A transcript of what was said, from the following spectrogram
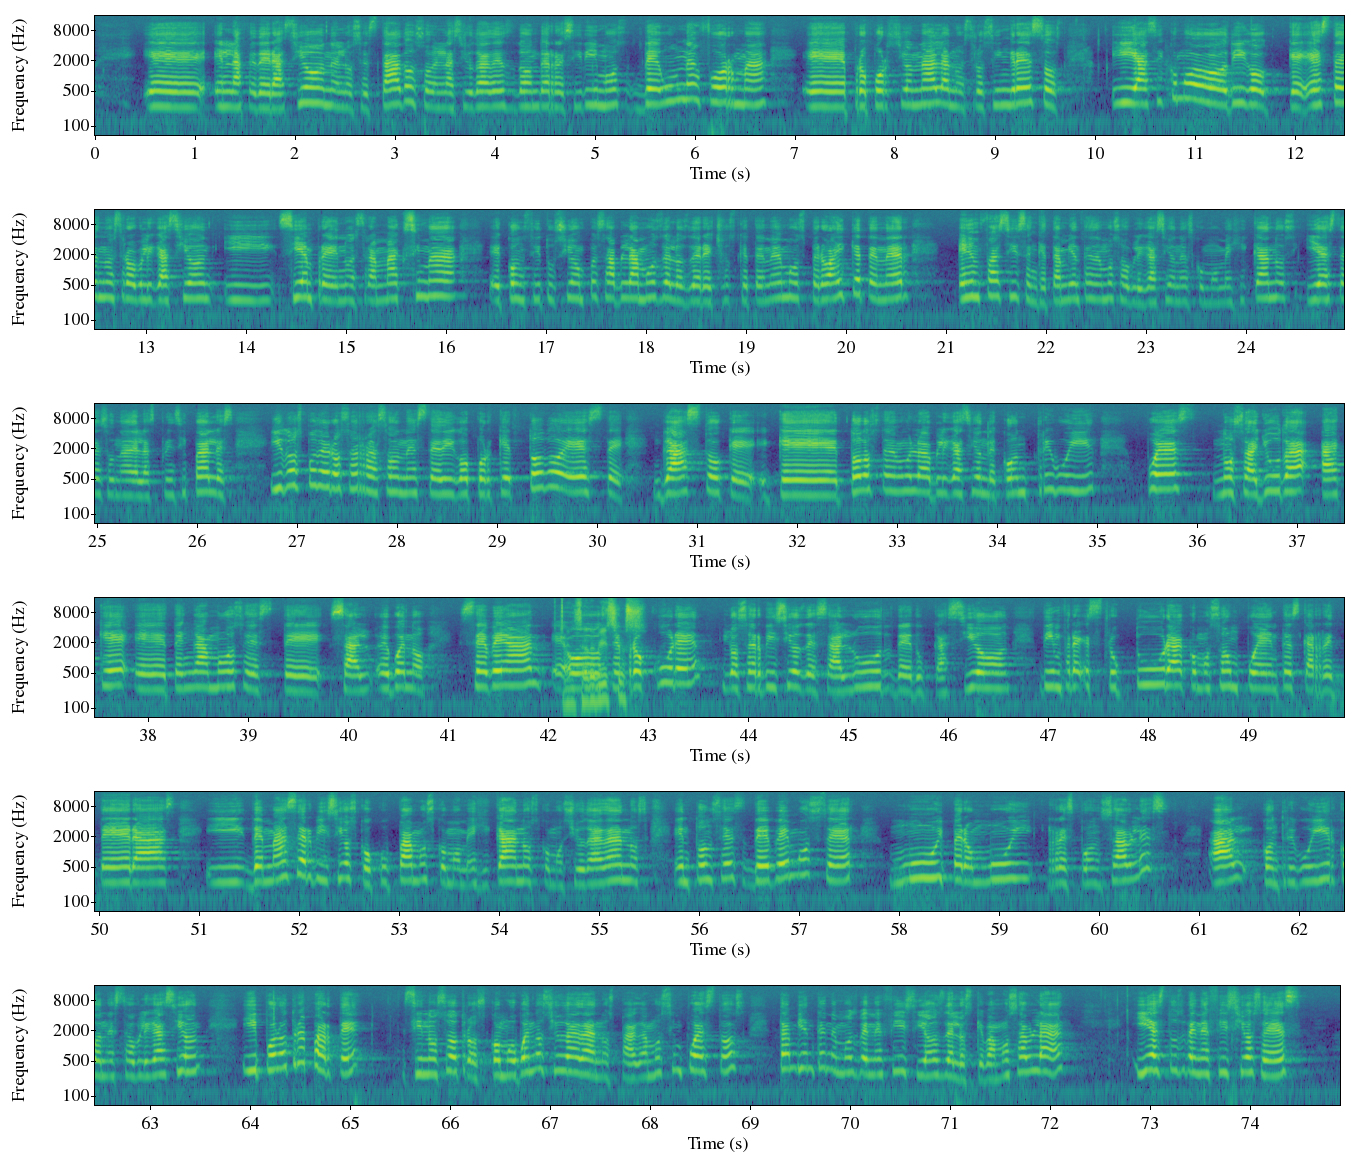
Eh, en la federación, en los estados o en las ciudades donde residimos, de una forma eh, proporcional a nuestros ingresos. Y así como digo que esta es nuestra obligación y siempre nuestra máxima eh, constitución, pues hablamos de los derechos que tenemos, pero hay que tener énfasis en que también tenemos obligaciones como mexicanos y esta es una de las principales. Y dos poderosas razones, te digo, porque todo este gasto que, que todos tenemos la obligación de contribuir, pues nos ayuda a que eh, tengamos, este, sal, eh, bueno, se vean o se procuren los servicios de salud, de educación, de infraestructura, como son puentes, carreteras y demás servicios que ocupamos como mexicanos, como ciudadanos. Entonces debemos ser muy, pero muy responsables al contribuir con esta obligación. Y por otra parte, si nosotros como buenos ciudadanos pagamos impuestos, también tenemos beneficios de los que vamos a hablar y estos beneficios es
